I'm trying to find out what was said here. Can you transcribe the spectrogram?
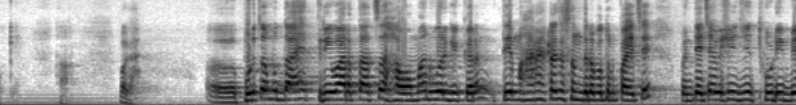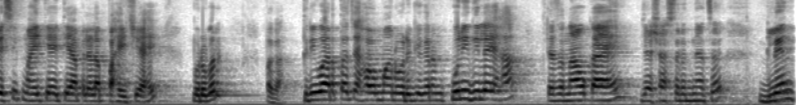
ओके. हां. बघा पुढचा मुद्दा आहे त्रिवार्ताचं हवामान वर्गीकरण. ते महाराष्ट्राच्या संदर्भातून पाहिजे पण त्याच्याविषयी जी थोडी बेसिक माहिती आहे ती आपल्याला पाहायची आहे. बरोबर? बघा त्रिवार्ताचे हवामान वर्गीकरण कोणी दिलंय हा? त्याचं नाव काय आहे? ज्या शास्त्रज्ञाचं ग्लेन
